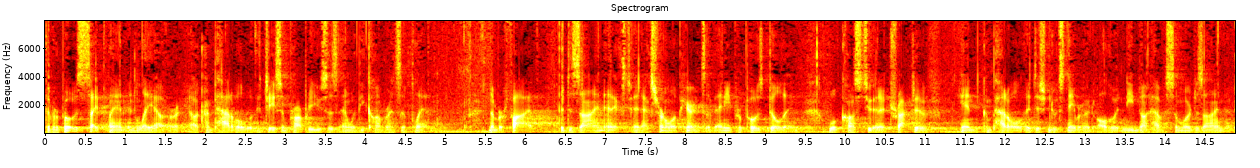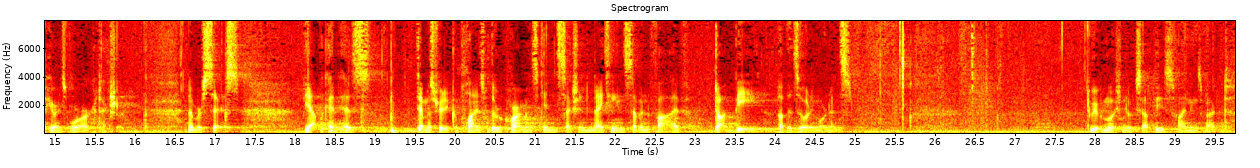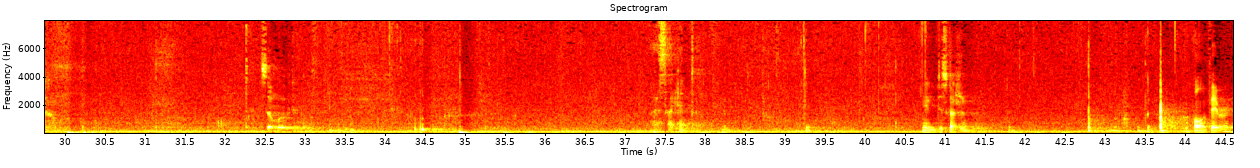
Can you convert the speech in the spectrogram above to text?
the proposed site plan and layout are are compatible with adjacent property uses and with the comprehensive plan. Number five, the design and ex- and external appearance of any proposed building will constitute an attractive and compatible addition to its neighborhood, although it need not have a similar design, appearance, or architecture. Number six, the applicant has demonstrated compliance with the requirements in section 1975.b of the zoning ordinance. Do we have a motion to accept these findings back? So moved. Second. Any discussion? All in favor?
